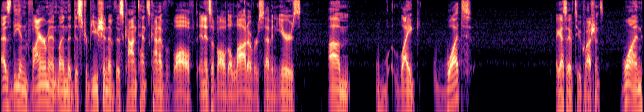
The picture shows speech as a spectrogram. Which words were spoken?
as the environment and the distribution of this content's kind of evolved and it's evolved a lot over 7 years um w- like what I guess I have two questions. One,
